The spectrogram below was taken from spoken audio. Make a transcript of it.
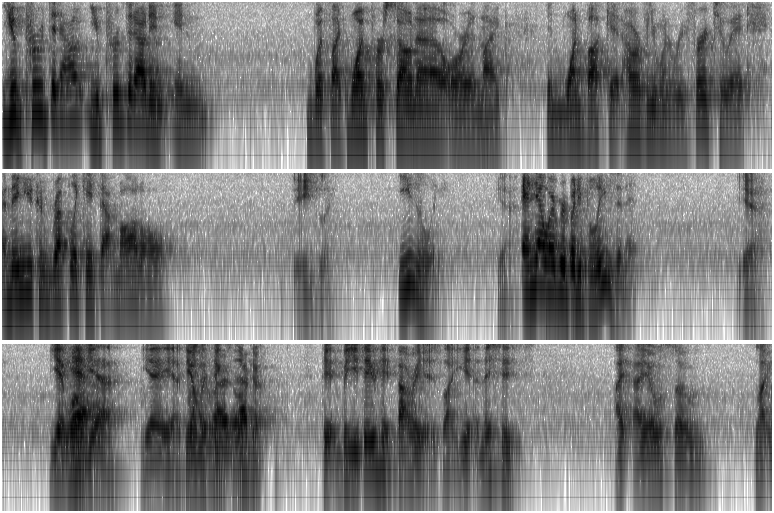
You proved it out. You proved it out in in with like one persona or in like in one bucket, however you want to refer to it, and then you can replicate that model Easily, easily. yeah. And now everybody believes in it. Yeah. Yeah, well, Yeah. yeah, yeah, yeah. The only Right, thing right, to look right. at, the, but you do hit barriers, like, and this is, I, I also, like,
